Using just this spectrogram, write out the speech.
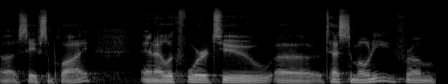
uh, safe supply, and I look forward to uh, testimony from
